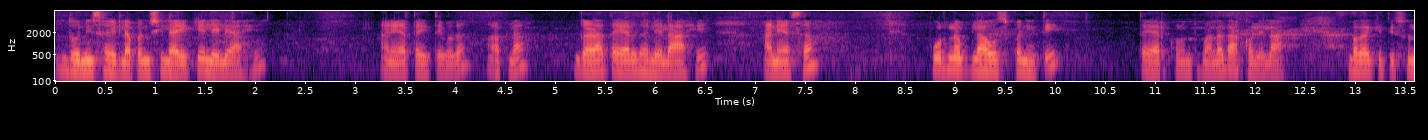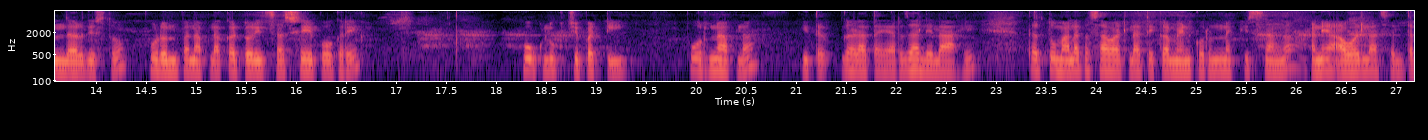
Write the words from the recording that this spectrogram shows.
दोन्ही साईडला पण शिलाई केलेली आहे. आणि आता इथे बघा आपला गळा तयार झालेला आहे. आणि असा पूर्ण ब्लाऊज पण इथे तयार करून तुम्हाला दाखवलेला आहे. बघा किती सुंदर दिसतो. पुढून पण आपला कटोरीचा शेप वगैरे हुकलुकची पट्टी पूर्ण आपला इथं गळा तयार झालेला आहे. तर तुम्हाला कसा वाटला ते कमेंट करून नक्कीच सांगा. आणि आवडला असेल तर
